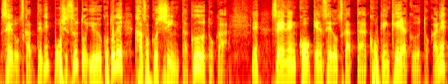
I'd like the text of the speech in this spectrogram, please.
制度を使ってね、防止するということで、家族信託とか、ね、青年貢献制度を使った貢献契約とかね、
